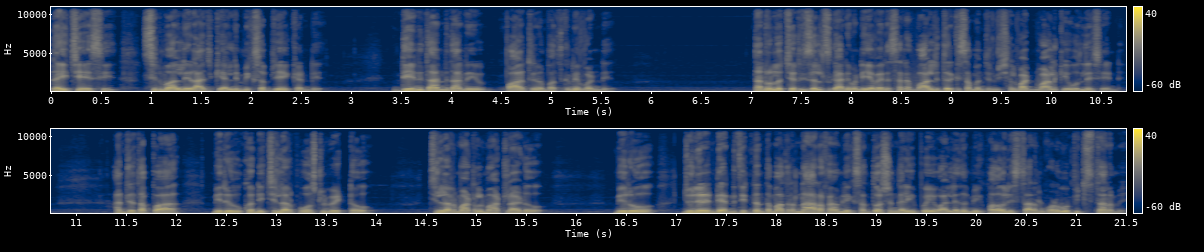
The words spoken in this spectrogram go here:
దయచేసి సినిమాల్ని రాజకీయాల్ని మిక్సప్ చేయకండి. దేని దాన్ని దాన్ని పార్టీని బతకనివ్వండి. దానివల్ల వచ్చే రిజల్ట్స్ కానివ్వండి ఏవైనా సరే వాళ్ళిద్దరికి సంబంధించిన విషయాలు వాటిని వాళ్ళకే వదిలేసేయండి. అంతే తప్ప మీరు కొన్ని చిల్లర పోస్టులు పెట్టో చిల్లర మాటలు మాట్లాడో మీరు జూనియర్ ఎన్టీఆర్ని తిట్టినంత మాత్రం నారా ఫ్యామిలీకి సంతోషం కలిగిపోయి వాళ్ళు ఏదో మీకు పదవులు ఇస్తారనుకోవడము పిచ్చిస్తానమే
